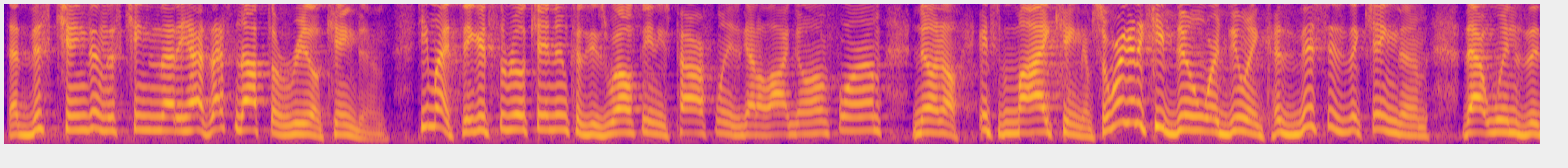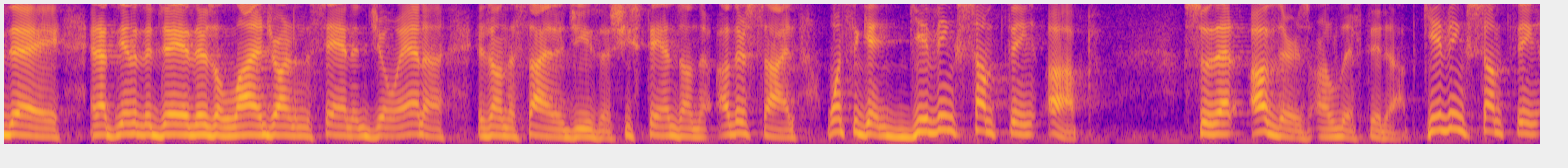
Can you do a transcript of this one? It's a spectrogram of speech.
that this kingdom, this kingdom that he has, that's not the real kingdom. He might think it's the real kingdom because he's wealthy and he's powerful and he's got a lot going for him. No, no, it's my kingdom. So we're going to keep doing what we're doing because this is the kingdom that wins the day. And at the end of the day, there's a line drawn in the sand, and Joanna is on the side of Jesus. She stands on the other side, once again, giving something up so that others are lifted up, giving something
